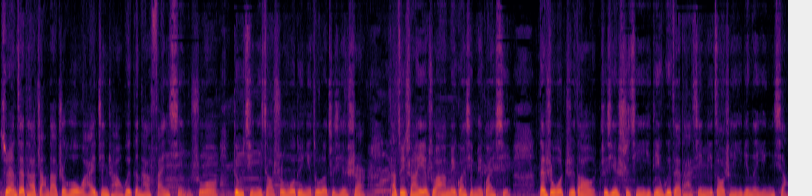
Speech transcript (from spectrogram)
虽然在他长大之后，我还经常会跟他反省，说对不起，你小时候我对你做了这些事儿。他嘴上也说啊，没关系，没关系。但是我知道这些事情一定会在他心里造成一定的影响。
